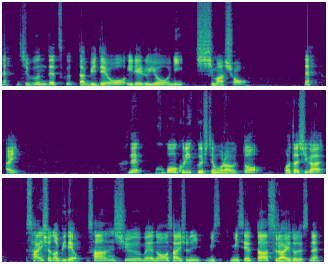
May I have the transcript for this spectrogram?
ね、自分で作ったビデオを入れるようにしましょう。ね、はい。で、ここをクリックしてもらうと、私が最初のビデオ、3週目の最初に見せたスライドですね。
